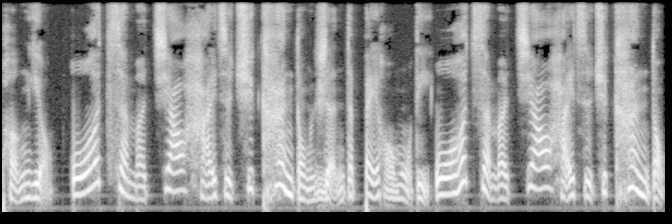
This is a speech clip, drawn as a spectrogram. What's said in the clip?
朋友？我怎么教孩子去看懂人的背后目的？我怎么教孩子去看懂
